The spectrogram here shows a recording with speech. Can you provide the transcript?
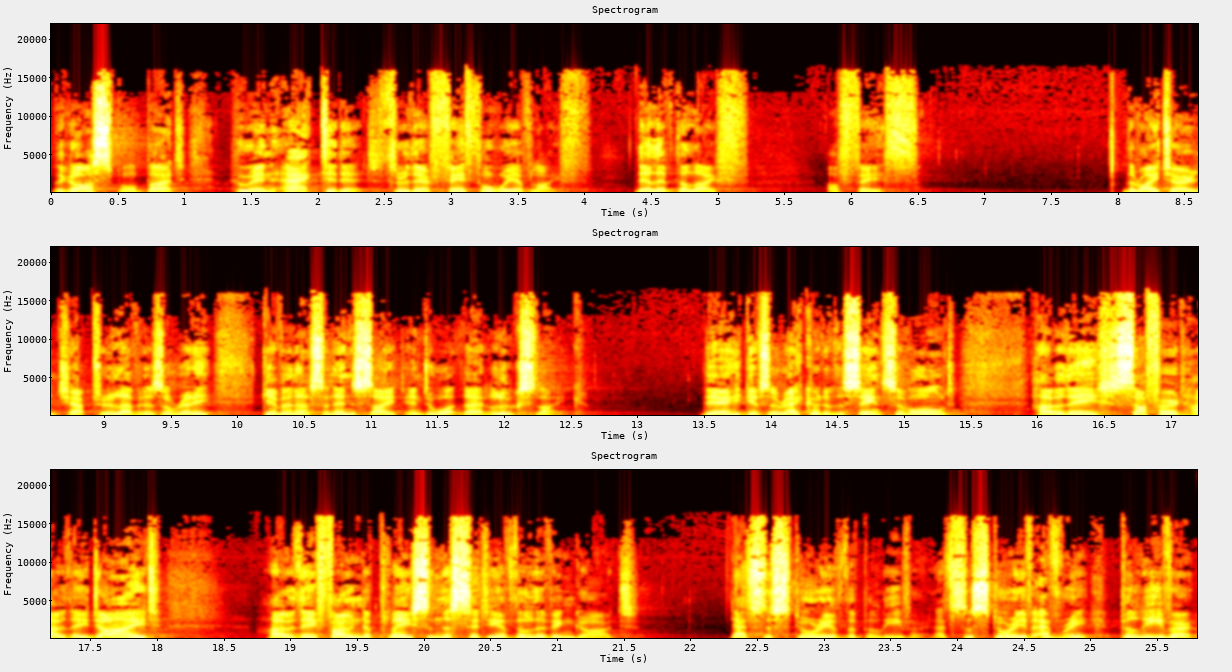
the gospel, but who enacted it through their faithful way of life. They lived the life of faith. The writer in chapter 11 has already given us an insight into what that looks like. There he gives a record of the saints of old, how they suffered, how they died, how they found a place in the city of the living God. That's the story of the believer. That's the story of every believer.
